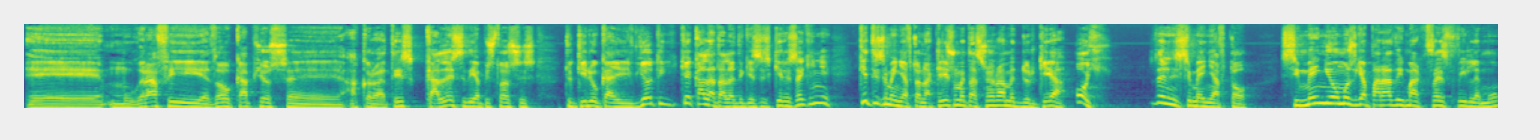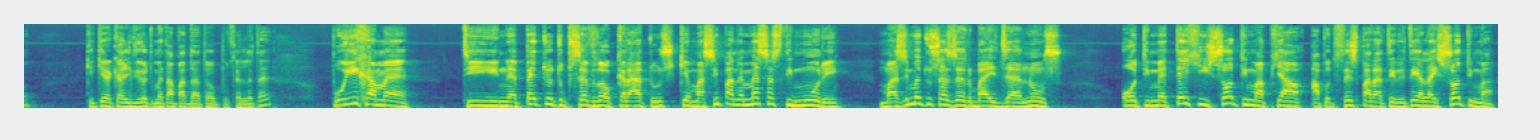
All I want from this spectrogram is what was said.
Ε, μου γράφει εδώ κάποιος ε, ακροατής καλές διαπιστώσεις του κυρίου Καλυβιώτη και καλά τα λέτε και εσείς κύριε Σάκινη. Και τι σημαίνει αυτό, να κλείσουμε τα σύνορα με την Τουρκία; Όχι, δεν σημαίνει αυτό. Σημαίνει όμως για παράδειγμα, χθες φίλε μου, και κύριε Καλυβιώτη, μετά απαντάτε όπου θέλετε, που είχαμε την επέτειο του ψευδοκράτους και μας είπανε μέσα στη Μούρη μαζί με τους Αζερμπαϊτζανούς ότι μετέχει ισότιμα πια από τη θέση παρατηρητή, αλλά ισότιμα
